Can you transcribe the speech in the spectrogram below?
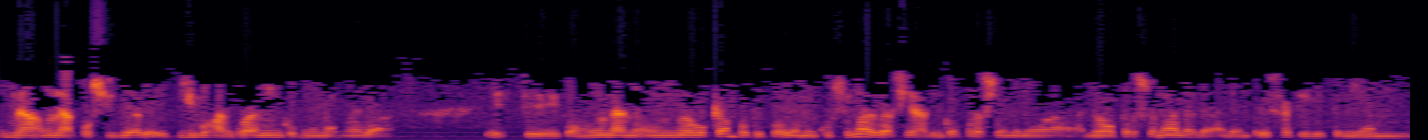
una una posibilidad de vimos al running como una nueva este como una, un nuevo campo que podíamos incursionar gracias a la incorporación de nueva, nuevo personal a la, empresa que tenían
